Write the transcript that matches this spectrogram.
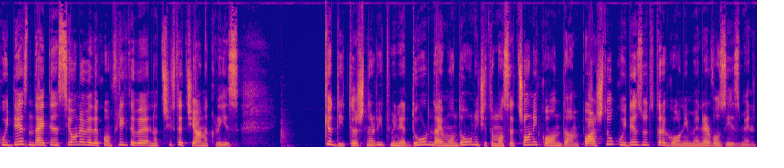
kujdes ndaj tensioneve dhe konflikteve në çiftet që janë në krizë. Kjo ditë është në ritmin e duhur, ndaj mundohuni që të mos e çoni kohën dëm. Po ashtu, kujdes duhet të tregoni me nervozizmin.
